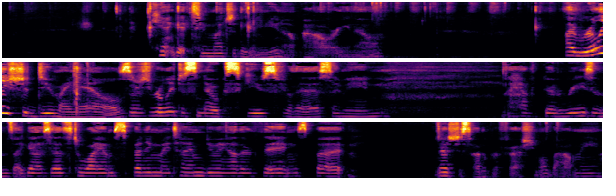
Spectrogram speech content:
can't get too much of the immuno power, you know. I really should do my nails. There's really just no excuse for this. I mean, I have good reasons, I guess, as to why I'm spending my time doing other things, but that's just unprofessional about me.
